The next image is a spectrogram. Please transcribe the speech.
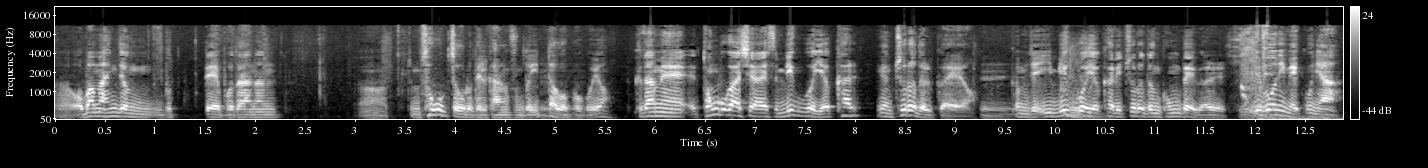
어, 오바마 행정부 때보다는 어, 좀 소극적으로 될 가능성도 있다고 보고요. 그 다음에 동북아시아에서 미국의 역할, 이건 줄어들 거예요. 그럼 이제 이 미국의 역할이 줄어든 공백을 일본이 메꾸냐,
